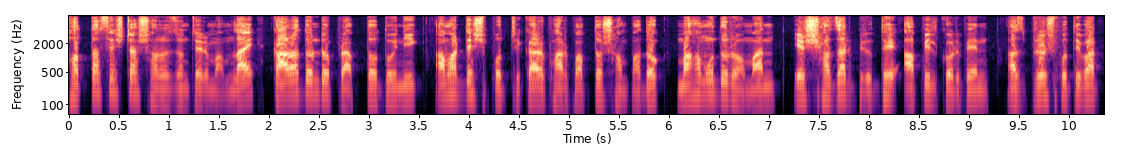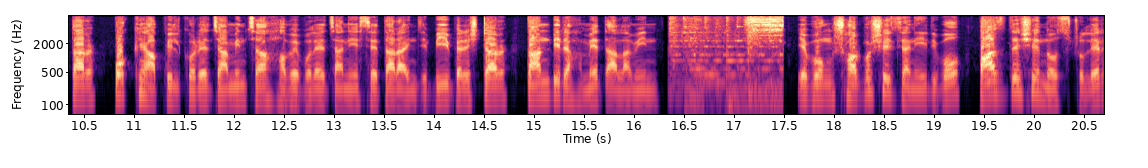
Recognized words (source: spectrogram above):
হত্যাচেষ্টা ষড়যন্ত্রের মামলায় কারাদণ্ডপ্রাপ্ত দৈনিক আমার দেশ পত্রিকার ভারপ্রাপ্ত সম্পাদক মাহমুদুর রহমান এর সাজার বিরুদ্ধে আপিল করবেন। আজ বৃহস্পতিবার তার পক্ষে আপিল করে জামিন চাওয়া হবে বলে জানিয়েছে তার আইনজীবী ব্যারিস্টার তানবির আহমেদ আলামিন। এবং সর্বশেষ জানিয়ে দিব পাঁচ দেশে নজরুলের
